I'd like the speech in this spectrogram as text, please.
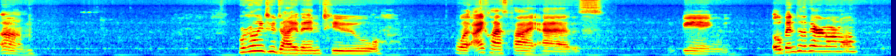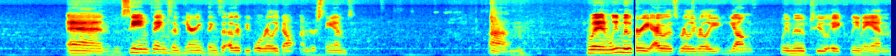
Um, we're going to dive into what I classify as being open to the paranormal and seeing things and hearing things that other people really don't understand. Um, when we moved, I was really, really young. We moved to a Queen Anne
